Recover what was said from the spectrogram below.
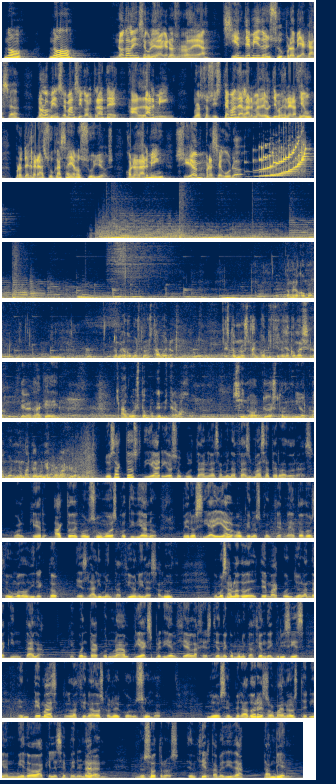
No, no, ¿Nota la inseguridad que nos rodea? ¿Siente miedo en su propia casa? No lo piense más y contrate Alarming. Nuestro sistema de alarma de última generación protegerá a su casa y a los suyos. Con Alarming siempre seguro. No me lo como. No me lo como, esto no está bueno. Esto no está en condiciones de comérselo. De verdad que hago esto porque es mi trabajo. Si no, yo esto ni lo, vamos, no me atrevo ni a probarlo. Los actos diarios ocultan las amenazas más aterradoras. Cualquier acto de consumo es cotidiano, pero si hay algo que nos concierne a todos de un modo directo es la alimentación y la salud. Hemos hablado del tema con Yolanda Quintana, que cuenta con una amplia experiencia en la gestión de comunicación de crisis en temas relacionados con el consumo. Los emperadores romanos tenían miedo a que les envenenaran. Nosotros, en cierta medida, también.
